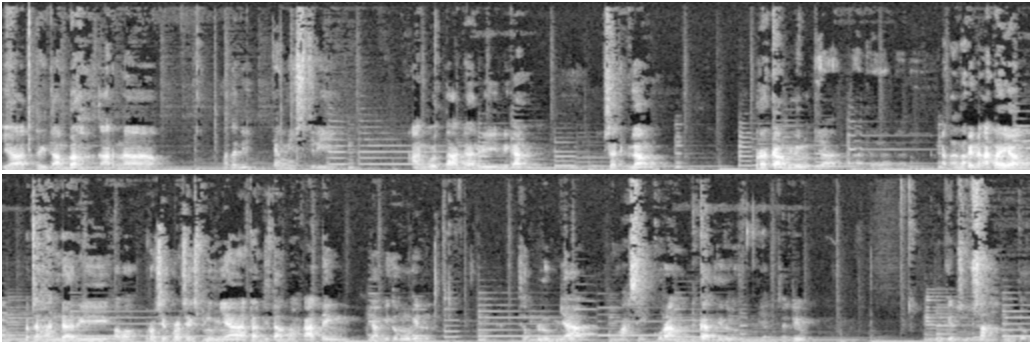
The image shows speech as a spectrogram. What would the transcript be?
ya. ditambah karena apa tadi? Chemistry. Anggota dari ini kan bisa dibilang beragam gitu loh. Ya ada yang dari mungkin ada yang pecahan dari apa proyek-proyek sebelumnya dan ditambah cutting yang itu mungkin sebelumnya masih kurang dekat gitu loh. Ya. jadi mungkin susah untuk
